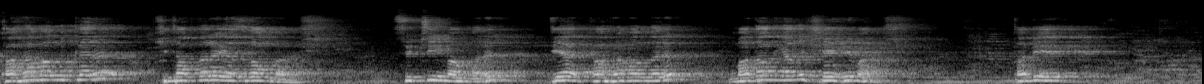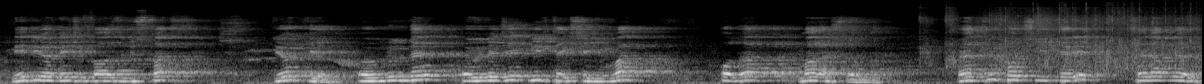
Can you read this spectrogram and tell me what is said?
Kahramanlıkları kitaplara yazılan Maraş. Sütçü imamların, diğer kahramanların madalyalı şehri Maraş. Tabii ne diyor Necip Fazıl Üstad? Diyor ki ömrümde övülecek bir tek şeyim var. O da Maraşlı olmak. Ben tüm koç yiğitleri selamlıyorum.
